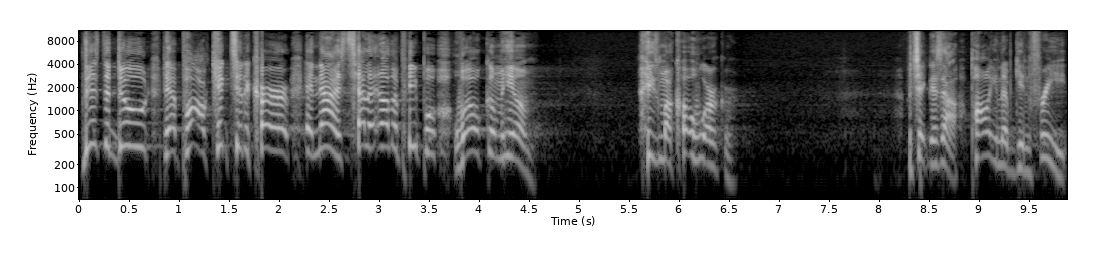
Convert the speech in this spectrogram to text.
This the dude that Paul kicked to the curb and now he's telling other people, welcome him. He's my co-worker. But check this out. Paul ended up getting freed.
